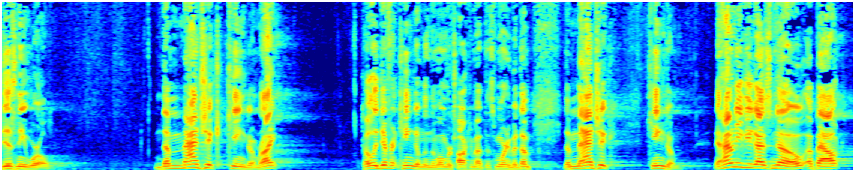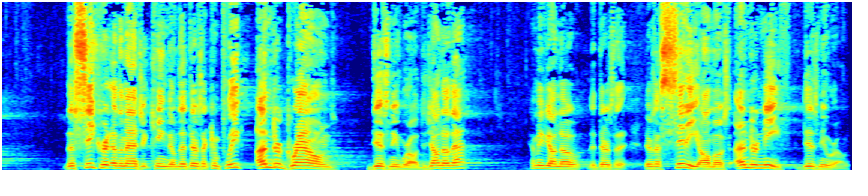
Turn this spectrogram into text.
Disney World? The Magic Kingdom, right? Totally different kingdom than the one we're talking about this morning, but the, the Magic Kingdom. Now, how many of you guys know about the secret of the Magic Kingdom that there's a complete underground Disney World? Did y'all know that? How many of y'all know that there's a, there's a city almost underneath Disney World?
